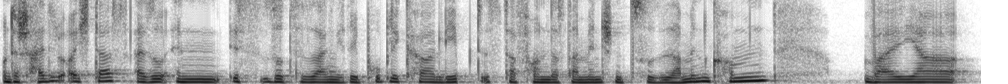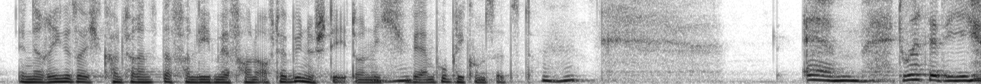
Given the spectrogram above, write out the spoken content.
unterscheidet euch das? Also in, ist sozusagen die Republika, lebt es davon, dass da Menschen zusammenkommen, weil ja in der Regel solche Konferenzen davon leben, wer vorne auf der Bühne steht und nicht mhm. wer im Publikum sitzt. Mhm. Ähm, du hast ja die,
